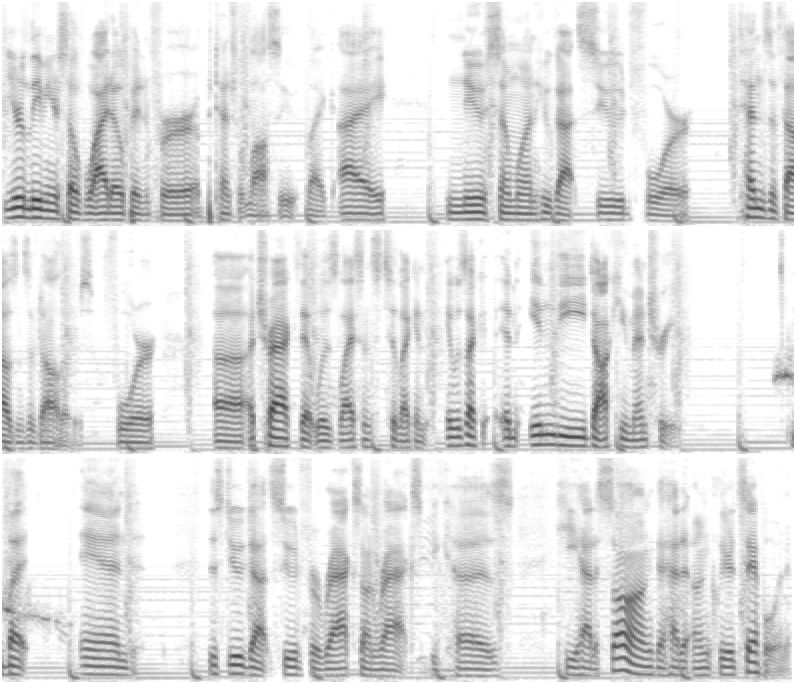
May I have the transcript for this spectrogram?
you're leaving yourself wide open for a potential lawsuit. Like I knew someone who got sued for tens of thousands of dollars for uh, a track that was licensed to like an it was like an indie documentary but and this dude got sued for racks on racks because he had a song that had an uncleared sample in it.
